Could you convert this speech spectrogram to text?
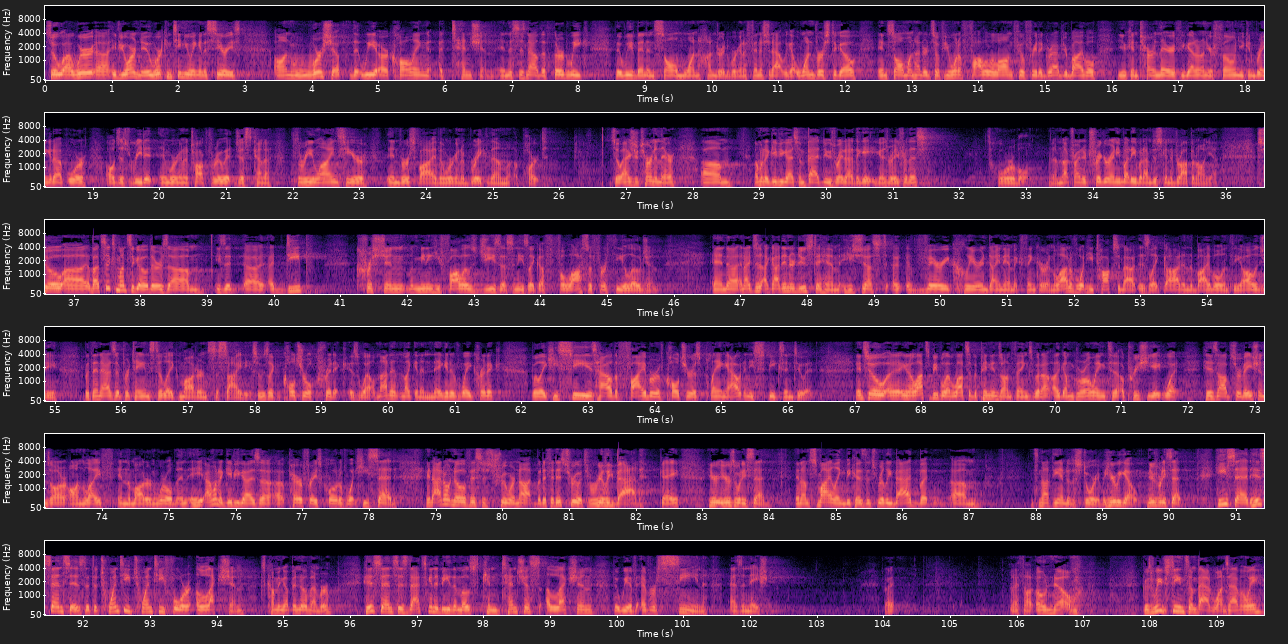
So, uh, we're, uh, if you are new, we're continuing in a series on worship that we are calling attention. And this is now the third week that we've been in Psalm 100. We're going to finish it out. We got one verse to go in Psalm 100. So if you want to follow along, feel free to grab your Bible. You can turn there. If you got it on your phone, you can bring it up, or I'll just read it and we're going to talk through it. Just kind of three lines here in verse 5, and we're going to break them apart. So as you're turning there, um, I'm going to give you guys some bad news right out of the gate. You guys ready for this? It's horrible. And I'm not trying to trigger anybody, but I'm just going to drop it on you. So uh, about six months ago, there's um, he's a, uh, a deep Christian, meaning he follows Jesus, and he's like a philosopher theologian. And, uh, and I just I got introduced to him. He's just a, a, very clear and dynamic thinker, and a lot of what he talks about is like God and the Bible and theology, but then as it pertains to like modern society. So he's like a cultural critic as well, not in like in a negative way critic, but like he sees how the fiber of culture is playing out and he speaks into it. And so, uh, you know, lots of people have lots of opinions on things, but I, am growing to appreciate what his observations are on life in the modern world. And he, I want to give you guys a, a, paraphrase quote of what he said. And I don't know if this is true or not, but if it is true, it's really bad. Okay? Here, here's what he said. And I'm smiling because it's really bad, but um, it's not the end of the story. But here we go. Here's what he said. He said his sense is that the 2024 election, it's coming up in November, his sense is that's going to be the most contentious election that we have ever seen as a nation. Right? And I thought, oh no. Because we've seen some bad ones, haven't we?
